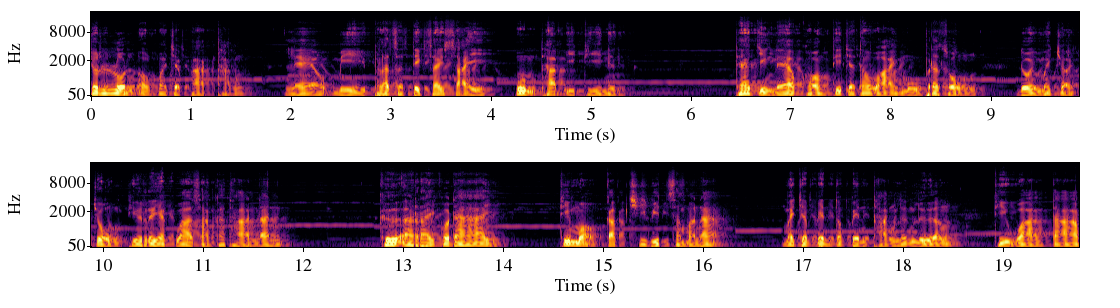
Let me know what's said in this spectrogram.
จนล้นออกมาจากปากถัง แล้วมีพลาสติกใสๆหุ้มทับอีกทีหนึ่ง แท้จริงแล้วของที่จะถวายหมู่พระสงฆ์โดยไม่เจาะจงที่เรียกว่าสังฆทานนั้น คืออะไรก็ได้ ที่เหมาะกับชีวิตสมณะ ไม่จำเป็นต้องเป็นถังเหลืองๆที่วางตาม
